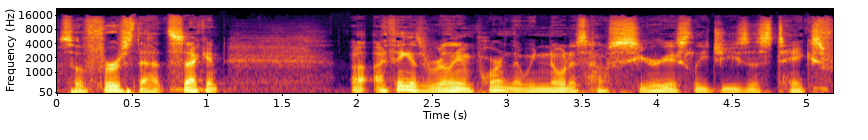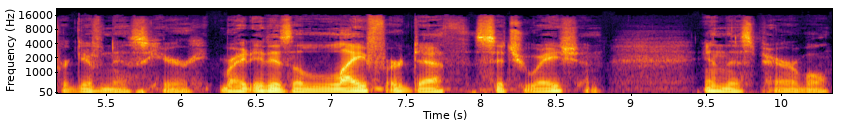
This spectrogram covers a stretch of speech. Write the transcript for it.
So, first, that. Second, uh, I think it's really important that we notice how seriously Jesus takes forgiveness here, right? It is a life or death situation in this parable.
